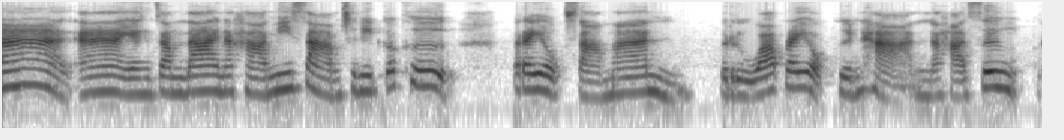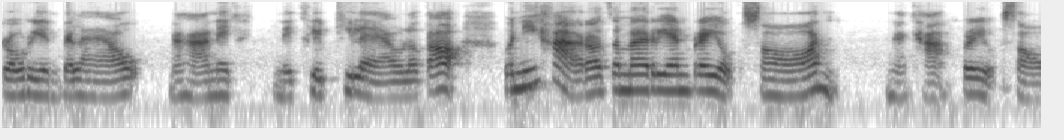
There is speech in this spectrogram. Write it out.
มากๆ อ่า ยังจำได้นะคะ มี 3 ชนิดก็คือ ประโยคสามัญหรือว่าประโยคพื้นฐานนะคะ ซึ่งเราเรียนไปแล้วนะคะในในคลิปที่แล้ว แล้วก็วันนี้ค่ะเราจะมาเรียนประโยคซ้อนนะคะ ประโยคซ้อ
